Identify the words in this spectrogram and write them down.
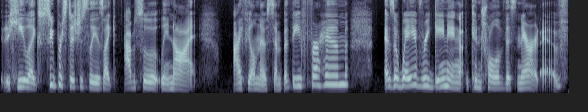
He like superstitiously is like, absolutely not. I feel no sympathy for him as a way of regaining control of this narrative.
